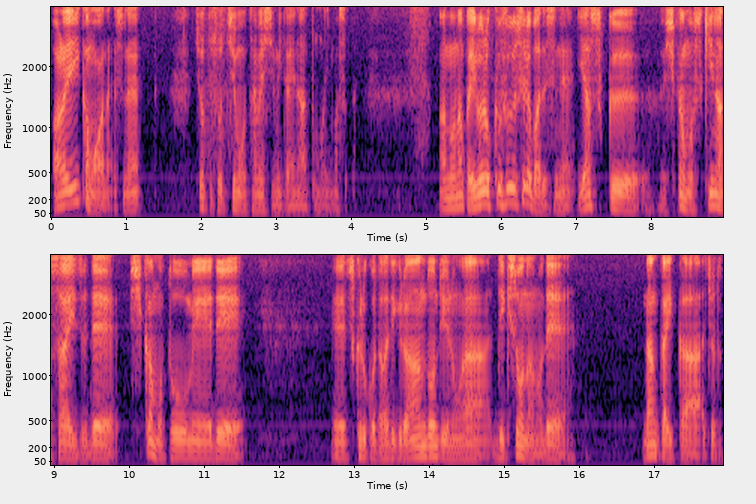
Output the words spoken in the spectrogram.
あれいいかもわかんないですね。ちょっとそっちも試してみたいなと思います。あの、なんかいろいろ工夫すればですね、安く、しかも好きなサイズで、しかも透明で、えー、作ることができるアンドンというのができそうなので、何回かちょっと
